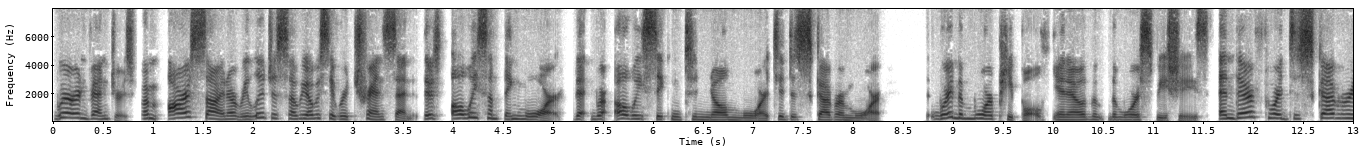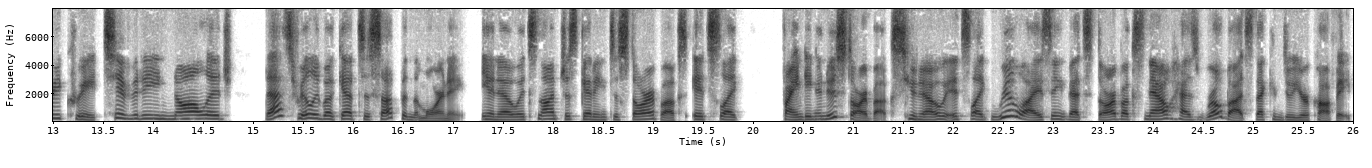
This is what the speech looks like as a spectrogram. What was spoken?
We're inventors. From our side, our religious side, we always say we're transcendent. There's always something more that we're always seeking to know more, to discover more we're the more people, you know, the, the more species. And therefore, discovery, creativity, knowledge, that's really what gets us up in the morning. You know, it's not just getting to Starbucks, it's like finding a new Starbucks. You know, it's like realizing that Starbucks now has robots that can do your coffee.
